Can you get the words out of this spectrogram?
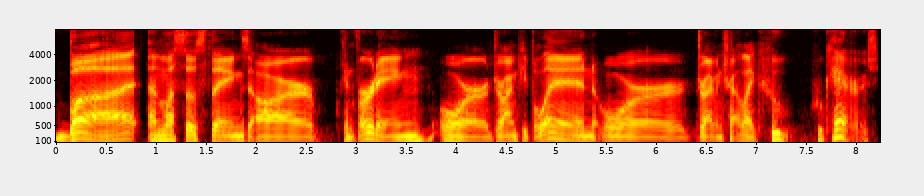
But unless those things are converting or drawing people in or driving tra- like who who cares?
